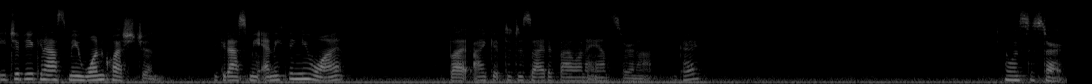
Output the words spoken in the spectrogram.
Each of you can ask me one question. You can ask me anything you want, but I get to decide if I want to answer or not, okay? Who wants to start?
